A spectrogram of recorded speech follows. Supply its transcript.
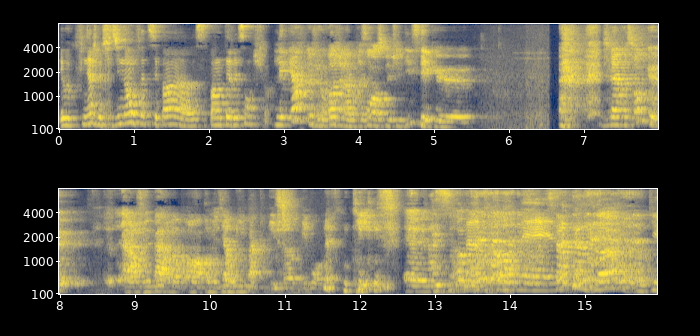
Et au final, je me suis dit, non, en fait, c'est pas, euh, c'est pas intéressant, tu vois. L'écart que je vois, j'ai l'impression dans ce que tu dis, c'est que. j'ai l'impression que. Alors, je vais pas en, me dire oui, pas tous les hommes, mais bon, bref, ok. Euh, les hommes, certains hommes, ok.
